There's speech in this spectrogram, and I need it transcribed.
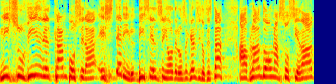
ni su vida del campo será estéril, dice el Señor de los ejércitos. Está hablando a una sociedad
